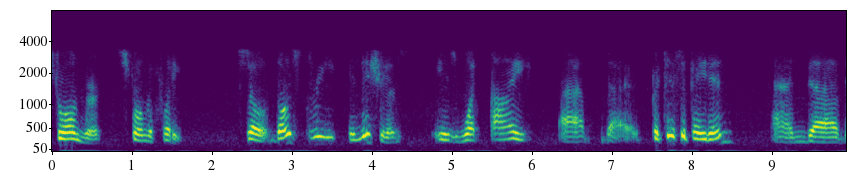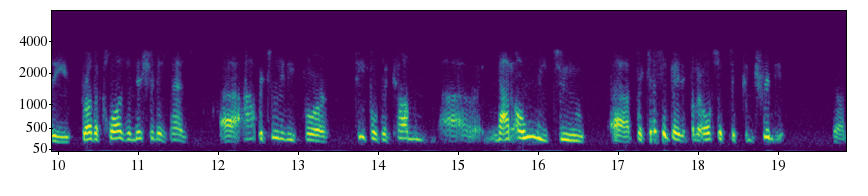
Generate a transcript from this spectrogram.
stronger, stronger footing. So those three initiatives is what I uh, uh, participate in, and uh, the Brother Kloss Initiative has uh, opportunity for people to come uh, not only to uh, participate but also to contribute. So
